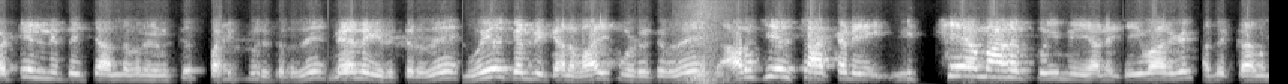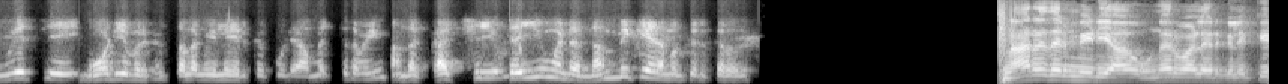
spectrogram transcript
பட்டியல் இனத்தை சார்ந்தவர்களுக்கு படிப்பு இருக்கிறது வேலை இருக்கிறது உயர்கல்விக்கான வாய்ப்பு இருக்கிறது. அரசியல் சாக்கடை நிச்சயமாக தூய்மையான செய்வார்கள். அதற்கான முயற்சியை மோடி அவர்கள் தலைமையிலே இருக்கக்கூடிய அமைச்சரவையும் அந்த கட்சியும் செய்யும் என்ற நம்பிக்கை நமக்கு இருக்கிறது. நாரதர் மீடியா உணர்வாளர்களுக்கு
